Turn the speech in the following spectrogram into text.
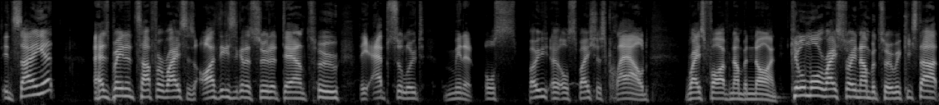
In saying it, it has been in tougher races. I think this is going to suit it down to the absolute minute or, spa- uh, or spacious cloud. Race five, number nine. Kilmore, race three, number two. We kickstart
